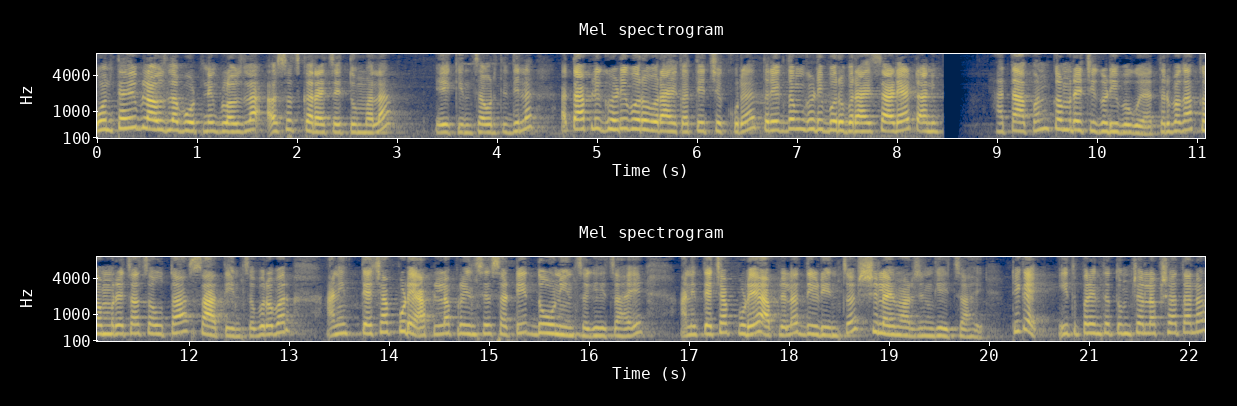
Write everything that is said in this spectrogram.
कोणत्याही ब्लाऊजला बोटनेक ब्लाऊजला असंच करायचं आहे तुम्हाला. एक इंचावरती दिला. आता आपली घडी बरोबर आहे का ते चेक करूया. तर एकदम घडी बरोबर आहे साडेआठ आणि आता आपण कमरेची घडी बघूया. तर बघा कमरेचा चौथा सात इंच बरोबर? आणि त्याच्या पुढे आपल्याला प्रिन्सेससाठी दोन इंच घ्यायचं आहे. आणि त्याच्या पुढे आपल्याला दीड इंच शिलाई मार्जिन घ्यायचं आहे. ठीक आहे? इथपर्यंत तुमच्या लक्षात आलं?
